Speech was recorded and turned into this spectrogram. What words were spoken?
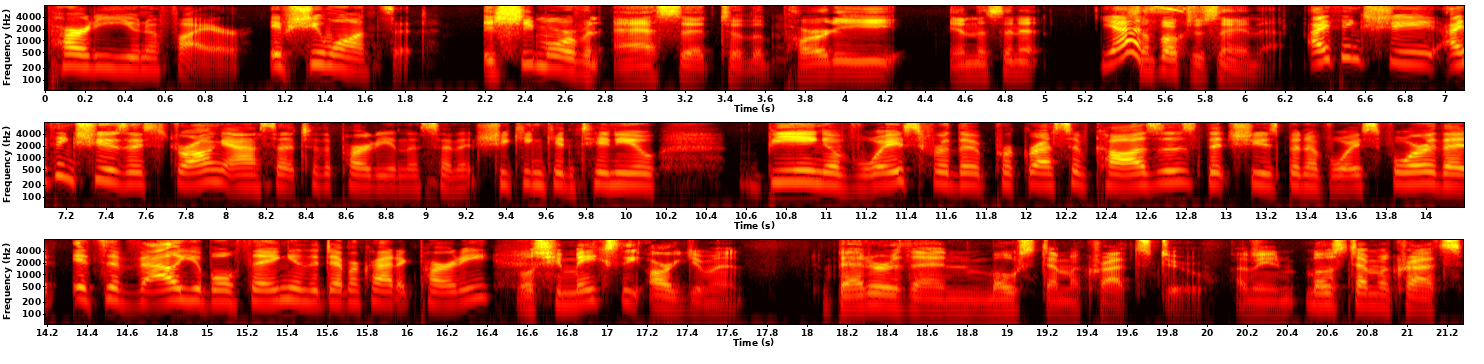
party unifier if she wants it. Is she more of an asset to the party in the Senate? Yes. Some folks are saying that. I think she I think she is a strong asset to the party in the Senate. She can continue being a voice for the progressive causes that she's been a voice for that it's a valuable thing in the Democratic Party. Well, she makes the argument better than most Democrats do. I mean, most Democrats,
